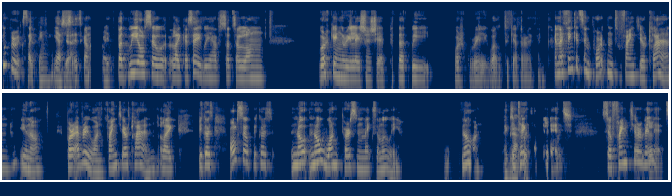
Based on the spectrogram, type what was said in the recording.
Super exciting. Yes, yeah. it's gonna be great. But we also, like I say, we have such a long working relationship that we work really well together, I think. And I think it's important to find your clan, you know, for everyone. Find your clan like because also because no no one person makes a movie. No one. Exactly. it takes a village. So find your village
